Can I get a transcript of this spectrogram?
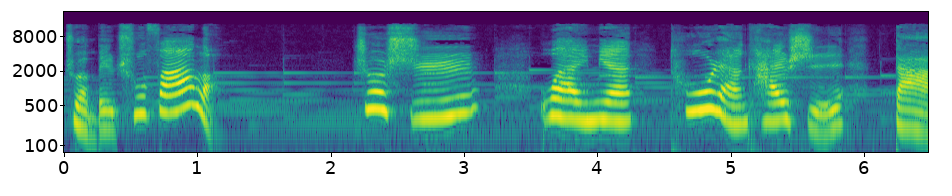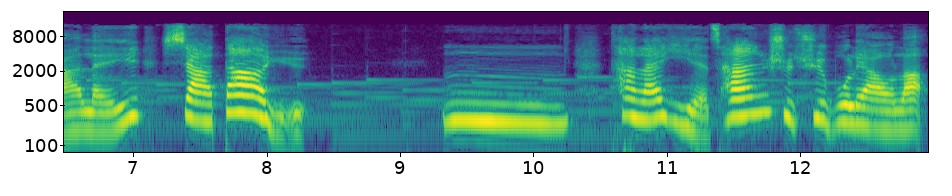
准备出发了。这时，外面突然开始打雷下大雨。嗯，看来野餐是去不了了。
